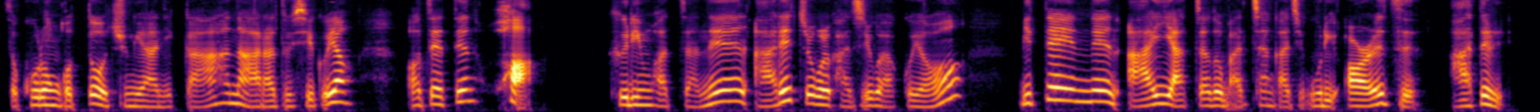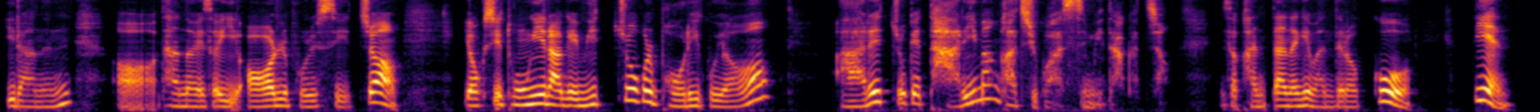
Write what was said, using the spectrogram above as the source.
그래서 그런 것도 중요하니까 하나 알아두시고요. 어쨌든 화, 그림 화자는 아래쪽을 가지고 왔고요. 밑에 있는 아이 아자도 마찬가지. 우리儿子, 아들이라는 어, 단어에서 이 어를 볼 수 있죠. 역시 동일하게 위쪽을 버리고요. 아래쪽에 다리만 가지고 왔습니다. 그렇죠? 그래서 간단하게 만들었고 띠엔,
